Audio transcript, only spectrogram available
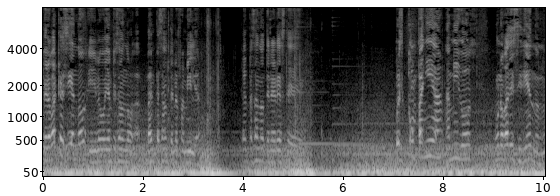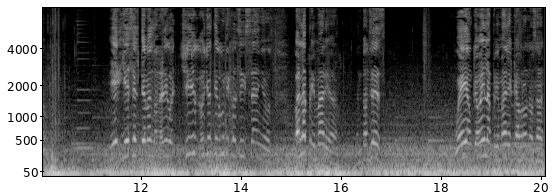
pero va creciendo y luego ya empezando, va empezando a tener familia, va empezando a tener este, pues compañía, amigos, uno va decidiendo, ¿no? Y, es el tema en donde digo, chico, yo tengo un hijo de 6 años, va en la primaria, entonces, güey, aunque vaya en la primaria, cabrón, o sea,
